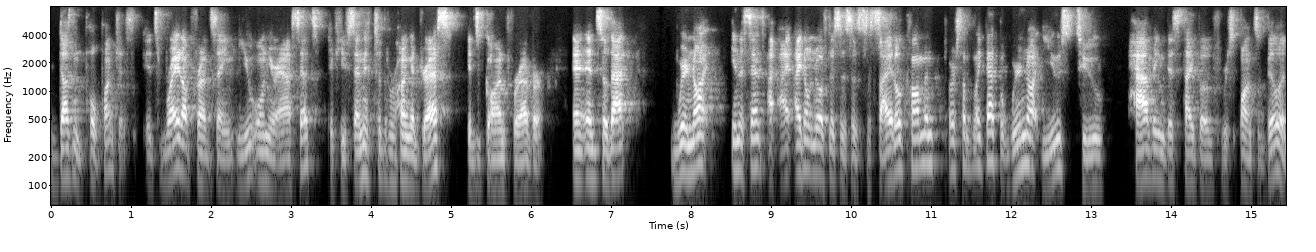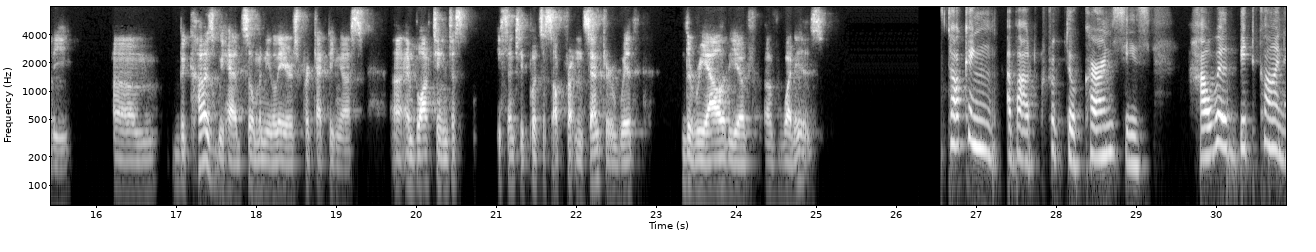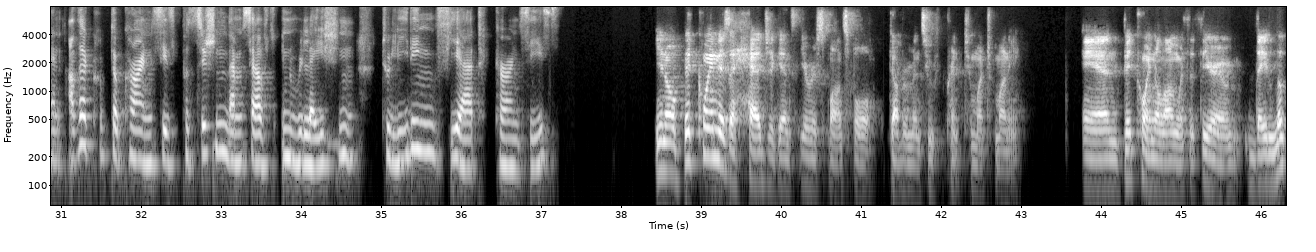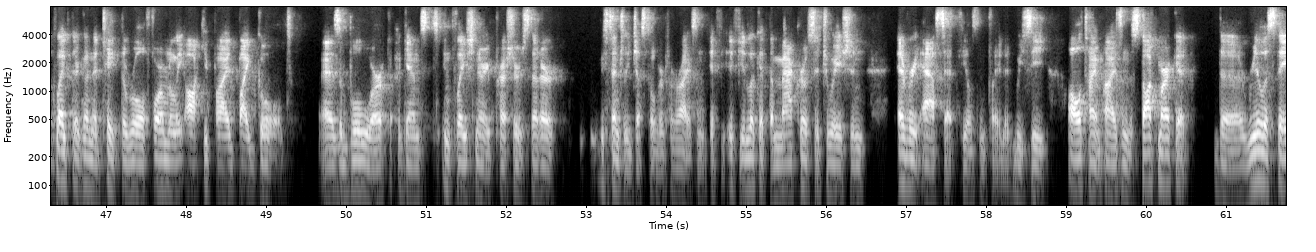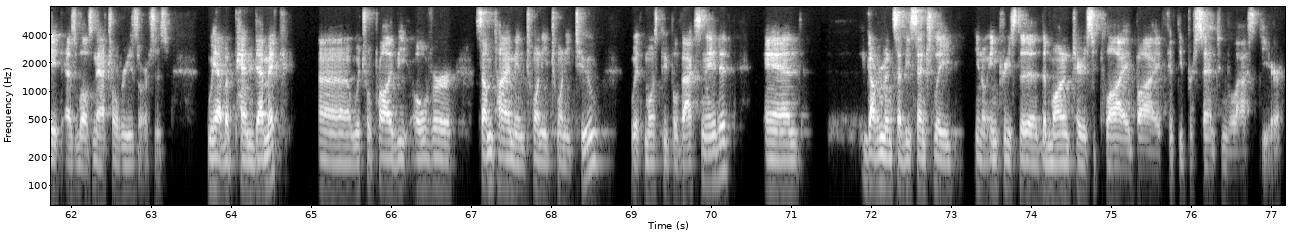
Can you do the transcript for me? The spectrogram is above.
doesn't pull punches. It's right up front saying you own your assets. If you send it to the wrong address, it's gone forever. And, and so that we're not, in a sense, I, I don't know if this is a societal comment or something like that, but we're not used to having this type of responsibility um, because we had so many layers protecting us. Uh, and blockchain just essentially puts us up front and center with the reality of, of what is. Talking about cryptocurrencies, how will Bitcoin and other cryptocurrencies position themselves in relation to leading fiat currencies? You know, Bitcoin is a hedge against irresponsible governments who print too much money. And Bitcoin, along with Ethereum, they look like they're going to take the role formerly occupied by gold as a bulwark against inflationary pressures that are essentially just over the horizon. If, if you look at the macro situation, every asset feels inflated. We see all time highs in the stock market, the real estate, as well as natural resources. We have a pandemic, uh, which will probably be over sometime in 2022 with most people vaccinated. And governments have essentially you know, increased the, the monetary supply by 50% in the last year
